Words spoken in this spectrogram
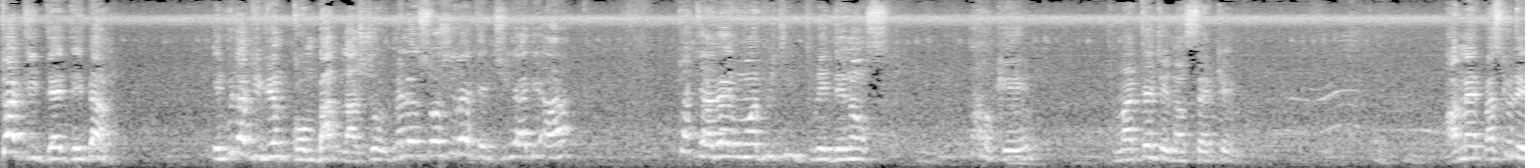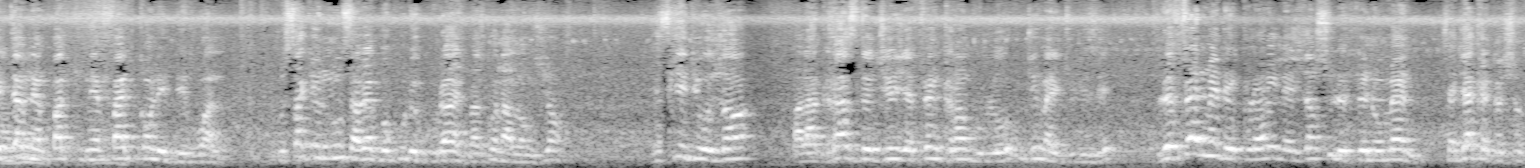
Toi, tu es dedans. Et puis là, tu viens combattre la chose. Mais le sorcier va te tuer. Il a dit, ah, toi, tu es avec moi, puis tu, tu me dénonces. Ah, ok. Ma tête est dans cercueil. Amen. Parce que le diable n'aime pas, qu'on les dévoile. C'est pour ça que nous, ça avait beaucoup de courage, parce qu'on a l'onction. Est-ce qu'il dit aux gens, par la grâce de Dieu, j'ai fait un grand boulot, Dieu m'a utilisé. Le fait de d'éclairer les gens sur le phénomène, c'est déjà quelque chose.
